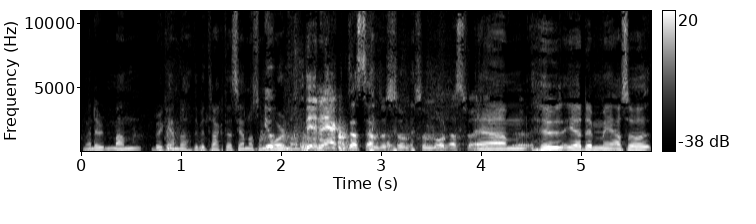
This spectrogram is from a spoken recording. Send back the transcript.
Men det, man brukar ändå, det betraktas ändå som jo, Norrland. Det räknas ändå som, som norra Sverige. Um, hur är det med alltså,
